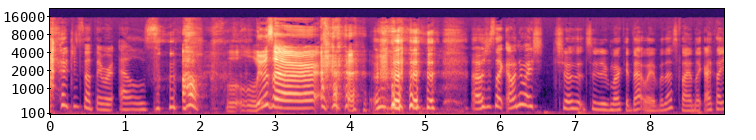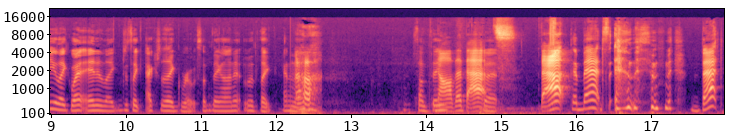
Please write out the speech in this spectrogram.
I just thought they were L's. Oh, loser. I was just like, I wonder why she chose it to mark it that way, but that's fine. Like, I thought you like went in and like just like actually like wrote something on it with like I don't know Ugh. something. nah, the bats. Bat. The bats, bat.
